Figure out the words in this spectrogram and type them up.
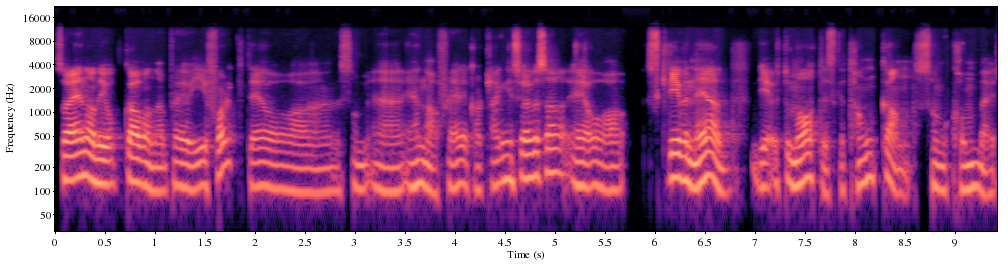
Så en av de oppgavene jeg pleier å gi folk, det å, som er en av flere kartleggingsøvelser, er å skrive ned de automatiske tankene som kommer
